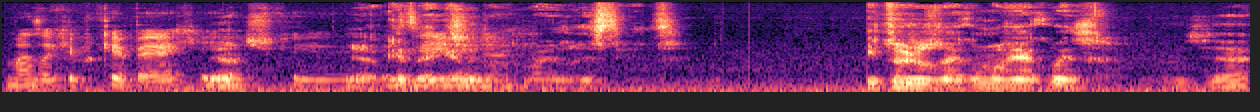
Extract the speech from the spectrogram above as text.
Mas aqui pro Quebec, acho que é, o Quebec exige, é né? mais restrito. E tu, José, como vê a coisa? Pois é.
